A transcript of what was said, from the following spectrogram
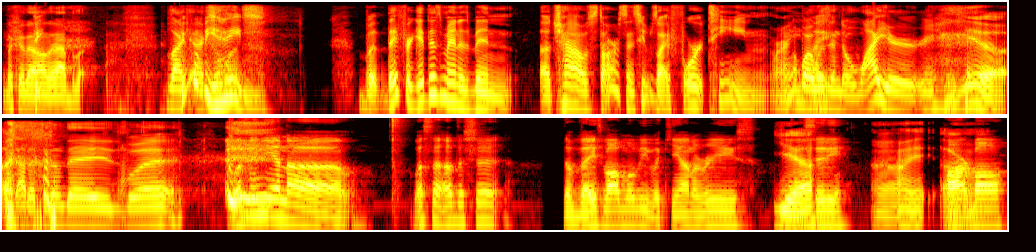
Look at all of that black. Black People be hating, but they forget this man has been a child star since he was like 14, right? My boy was in the wire. Yeah. Shout out to them days, boy. Wasn't he in uh? What's the other shit? The baseball movie with Keanu Reeves. In the yeah. city. Uh, I- uh, Hardball.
